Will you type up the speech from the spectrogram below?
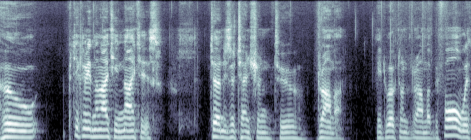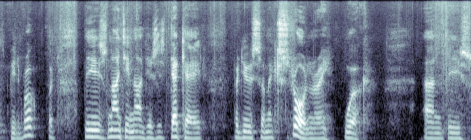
who, particularly in the 1990s, turned his attention to drama. He'd worked on drama before with Peter Brook, but these 1990s, this decade, produced some extraordinary work. And these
